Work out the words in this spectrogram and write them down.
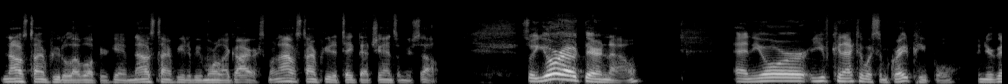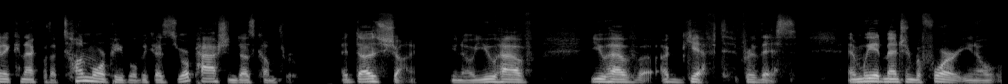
now's time for you to level up your game. Now it's time for you to be more like Ires but now it's time for you to take that chance on yourself. So you're out there now and you're you've connected with some great people and you're going to connect with a ton more people because your passion does come through. It does shine. You know you have you have a gift for this. And we had mentioned before you know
